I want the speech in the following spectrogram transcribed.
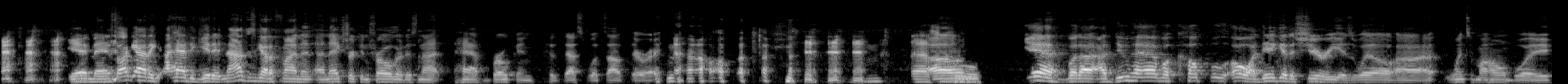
yeah. Yeah, man. So I got to. I had to get it. Now I just got to find an, an extra controller that's not half broken because that's what's out there right now. That's Um, cool. Yeah, but I, I do have a couple. Oh, I did get a Shuri as well. Uh, went to my homeboy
